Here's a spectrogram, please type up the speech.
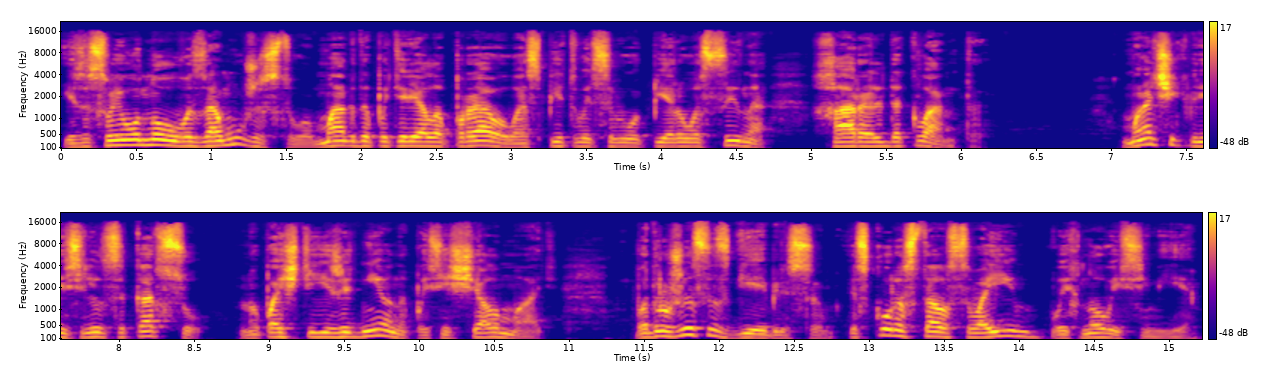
Из-за своего нового замужества Магда потеряла право воспитывать своего первого сына Харальда Кванта. Мальчик переселился к отцу, но почти ежедневно посещал мать, подружился с Геббельсом и скоро стал своим в их новой семье.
